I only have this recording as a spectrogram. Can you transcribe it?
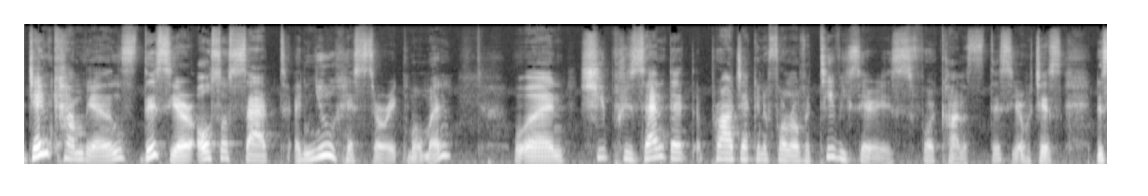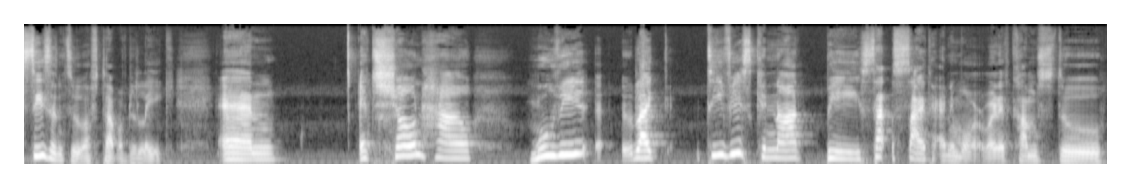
Jane Campion's this year also set a new historic moment when she presented a project in the form of a TV series for Cannes this year, which is the season two of Top of the Lake. And it's shown how movie uh, like TVs cannot be set aside anymore when it comes to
